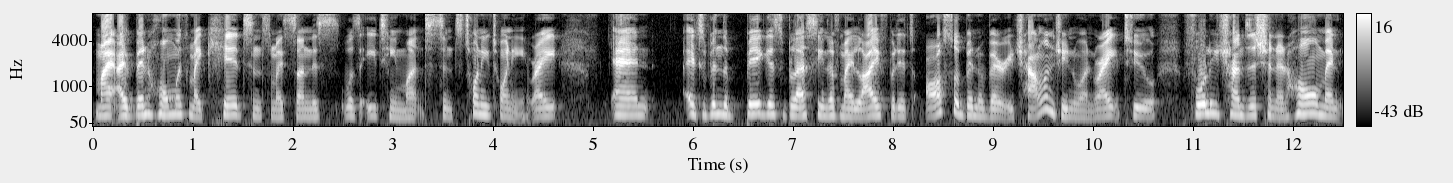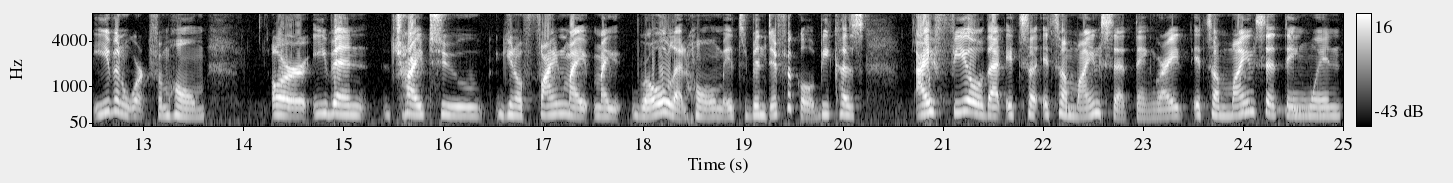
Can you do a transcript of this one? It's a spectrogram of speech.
my I've been home with my kid since my son is was 18 months since 2020, right? And it's been the biggest blessing of my life, but it's also been a very challenging one, right? To fully transition at home and even work from home or even try to, you know, find my my role at home. It's been difficult because I feel that it's a it's a mindset thing, right? It's a mindset thing when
